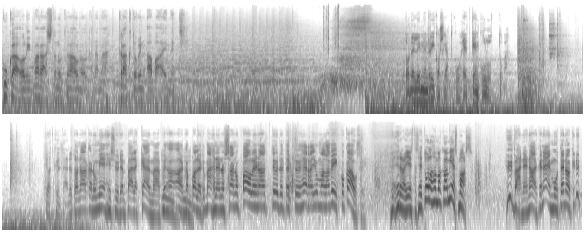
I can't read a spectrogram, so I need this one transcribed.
kuka oli varastanut Raunolta nämä traktorin avaimet. Todellinen rikos jatkuu hetken kuluttua. Joo, kyllä tämä nyt on alkanut miehisyyden päälle käymään mm, aika mm. paljon. Mähän en ole saanut Pauliina tyydytettyä Herra Jumala viikkokausi. Herra jästä, se tuolla makaa mies maassa. Hyvänen aika, näin muuten onkin. Nyt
